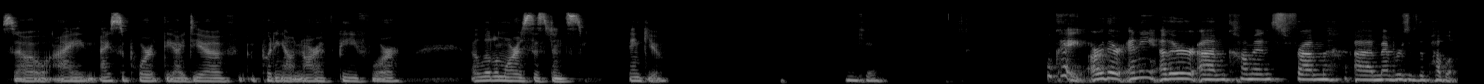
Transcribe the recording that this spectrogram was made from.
So I, I support the idea of putting out an RFP for a little more assistance. Thank you. Thank you. Okay, are there any other um, comments from uh, members of the public?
